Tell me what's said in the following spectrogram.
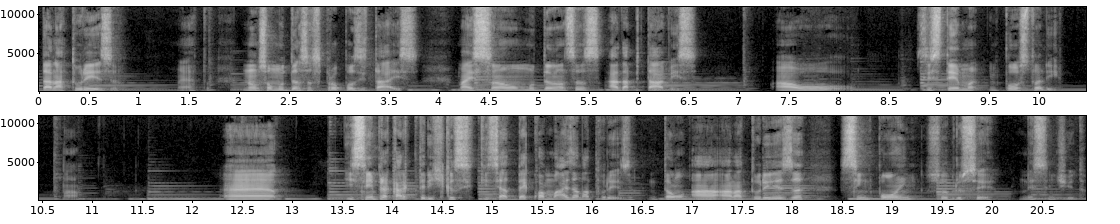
da natureza, certo? Não são mudanças propositais, mas são mudanças adaptáveis ao sistema imposto ali. Tá? É, e sempre a característica que se adequa mais à natureza. Então a, a natureza se impõe sobre o ser, nesse sentido.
